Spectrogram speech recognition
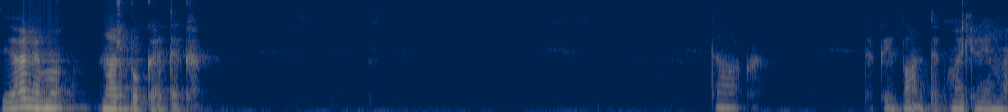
зв'яжемо наш букетик. Так, такий бантик малюємо.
